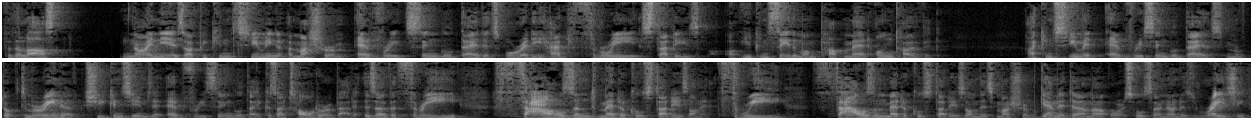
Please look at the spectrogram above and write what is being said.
For the last nine years, I've been consuming a mushroom every single day that's already had three studies. You can see them on PubMed on COVID. I consume it every single day. It's Dr. Marina, she consumes it every single day because I told her about it. There's over 3,000 medical studies on it. 3,000 medical studies on this mushroom, Ganoderma, or it's also known as reishi.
